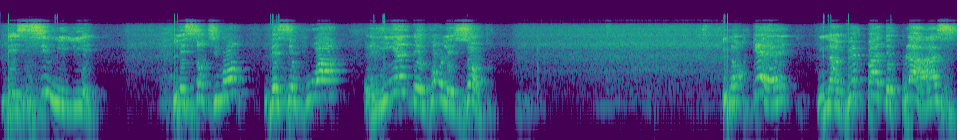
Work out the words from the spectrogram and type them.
de s'humilier. Les sentiments de se voir rien devant les autres. L'orgueil n'avait pas de place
